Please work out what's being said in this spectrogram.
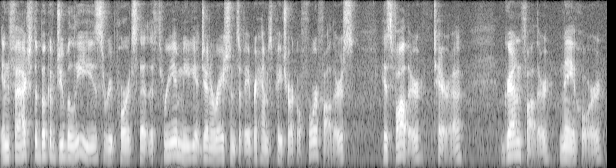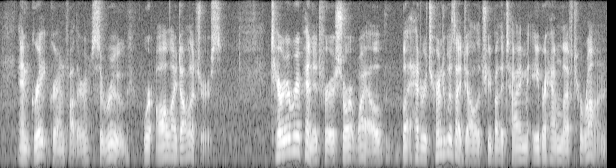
In fact, the book of Jubilees reports that the three immediate generations of Abraham's patriarchal forefathers, his father, Terah, grandfather, Nahor, and great grandfather, Serug, were all idolaters. Terah repented for a short while, but had returned to his idolatry by the time Abraham left Haran,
